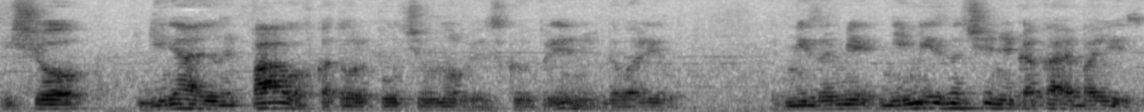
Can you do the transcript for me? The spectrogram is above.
Еще гениальный Павлов, который получил Нобелевскую премию, говорил, не, заме... не имеет значения, какая болезнь.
